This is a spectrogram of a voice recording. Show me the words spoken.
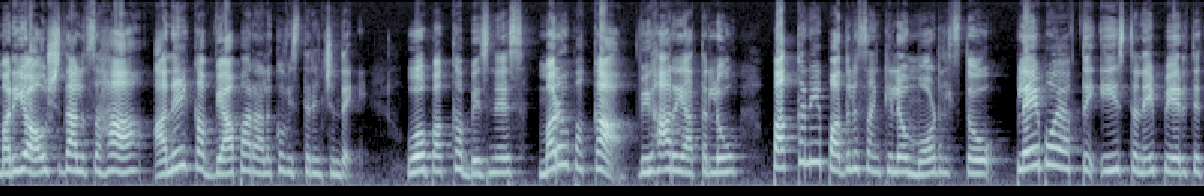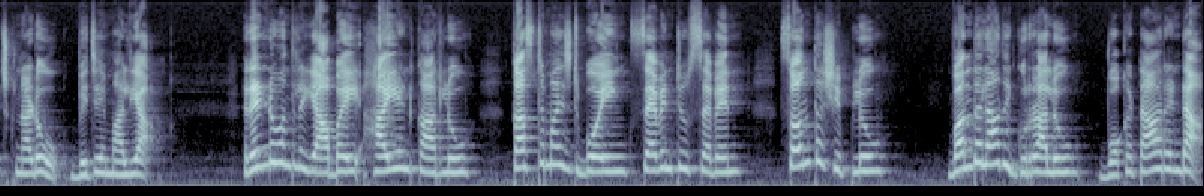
మరియు ఔషధాలు సహా అనేక వ్యాపారాలకు విస్తరించింది. ఓ పక్క బిజినెస్ మరో పక్క విహారయాత్రలు పక్కనే పదుల సంఖ్యలో మోడల్స్తో ప్లేబాయ్ ఆఫ్ ది ఈస్ట్ అనే పేరు తెచ్చుకున్నాడు విజయ్ మాల్యా. రెండు వందల యాభై హై ఎండ్ కార్లు customised Boeing seven two seven సొంత షిప్లు వందలాది గుర్రాలు ఒకటా రెండా?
